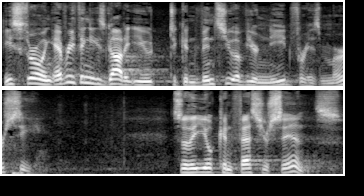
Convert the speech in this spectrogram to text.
He's throwing everything he's got at you to convince you of your need for his mercy so that you'll confess your sins,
